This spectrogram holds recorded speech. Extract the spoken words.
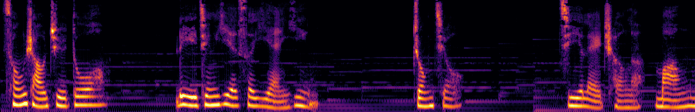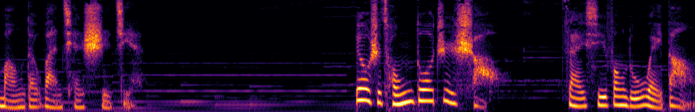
从少聚多，历经夜色掩映，终究。积累成了茫茫的万千世界，又是从多至少，在西风芦苇荡、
